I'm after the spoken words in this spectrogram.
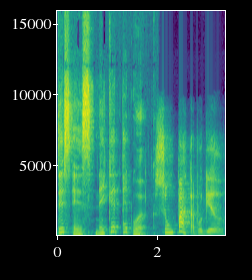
This is Naked at Work. Sumpah tak bogil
